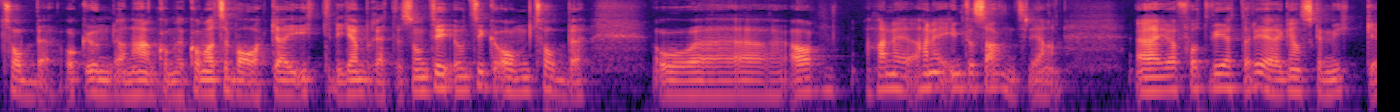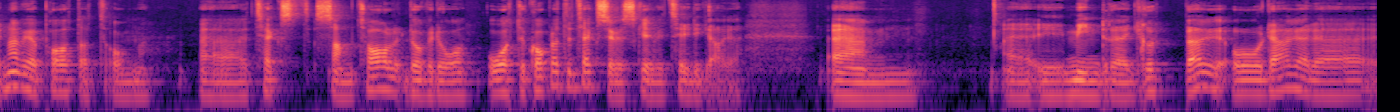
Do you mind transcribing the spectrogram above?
Tobbe och undrar när han kommer komma tillbaka i ytterligare en berättelse. Hon, ty hon tycker om Tobbe och ja, han är, han är intressant det är han. Jag har fått veta det ganska mycket när vi har pratat om textsamtal då vi då återkopplar till texter vi skrivit tidigare. Ehm, Eh, I mindre grupper och där är det, eh,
